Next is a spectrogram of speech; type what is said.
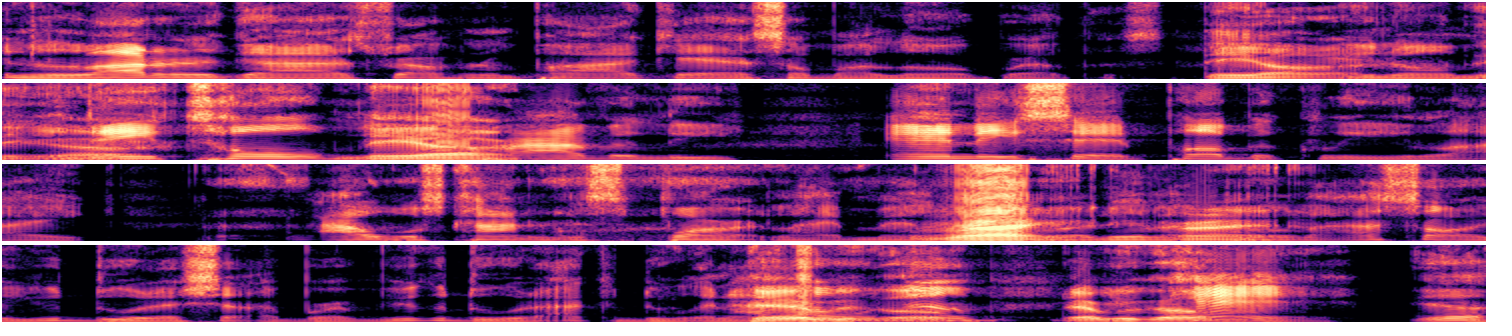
and a lot of the guys dropping them podcasts are my little brothers. they are, You know what I they mean? And are. they told me They are. privately, and they said publicly, like I was kind of the spark, like man, like, Right, bro, they're like, right. bro, like, I saw you do that shit, like, bro. If you could do it, I could do it. And There I we told go. them, There we you go. Can. yeah,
